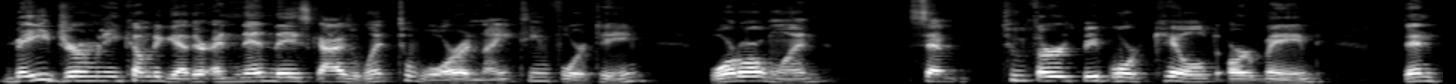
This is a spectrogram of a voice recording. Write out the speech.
made Germany come together, and then these guys went to war in 1914, World War One. Seven, two thirds people were killed or maimed. Then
